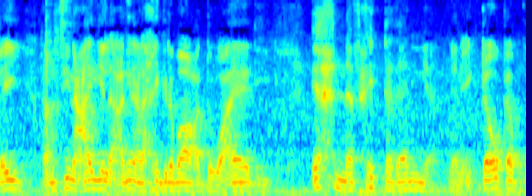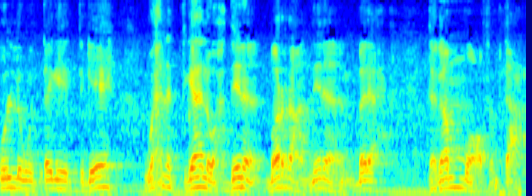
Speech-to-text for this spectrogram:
تلاقي 50 عيل قاعدين على حجر بعض وعادي. إحنا في حتة تانية يعني الكوكب كله متجه اتجاه وإحنا اتجاه لوحدنا بره عننا امبارح تجمع في بتاع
